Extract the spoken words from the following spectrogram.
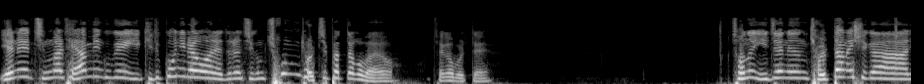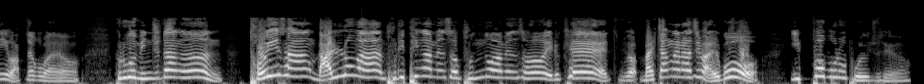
얘네 정말 대한민국의 이 기득권이라고 하는 애들은 지금 총 결집했다고 봐요. 제가 볼 때. 저는 이제는 결단의 시간이 왔다고 봐요. 그리고 민주당은 더 이상 말로만 브리핑하면서 분노하면서 이렇게 말장난하지 말고 입법으로 보여주세요.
